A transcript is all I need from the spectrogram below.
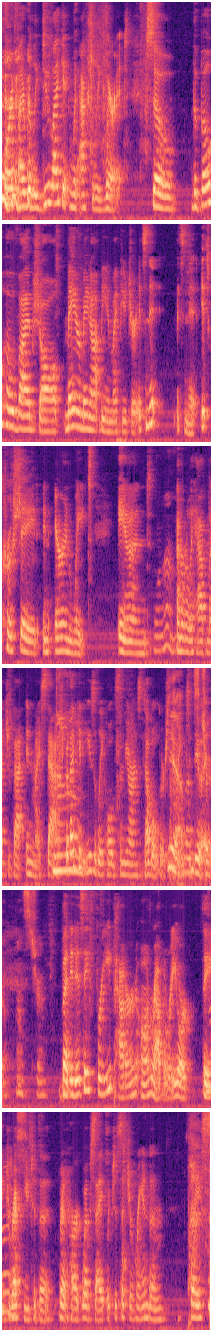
or if I really do like it and would actually wear it. So the boho vibe shawl may or may not be in my future. It's knit, it's knit, it's crocheted in Aran weight. And Wow. I don't really have much of that in my stash, but I could easily hold some yarns doubled or something Yeah, to do it. true. That's true. But it is a free pattern on Ravelry, or they Nice. direct you to the Red Heart website, which is such a random place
